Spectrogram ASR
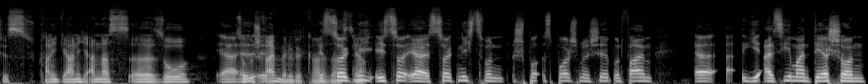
Das kann ich gar nicht anders äh, so, Ja, so äh, beschreiben, wenn du das gerade sagst. zeugt ja. nicht, es zeugt, ja, es zeugt nichts von Spo- Sportsmanship und vor allem äh, als jemand, der schon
